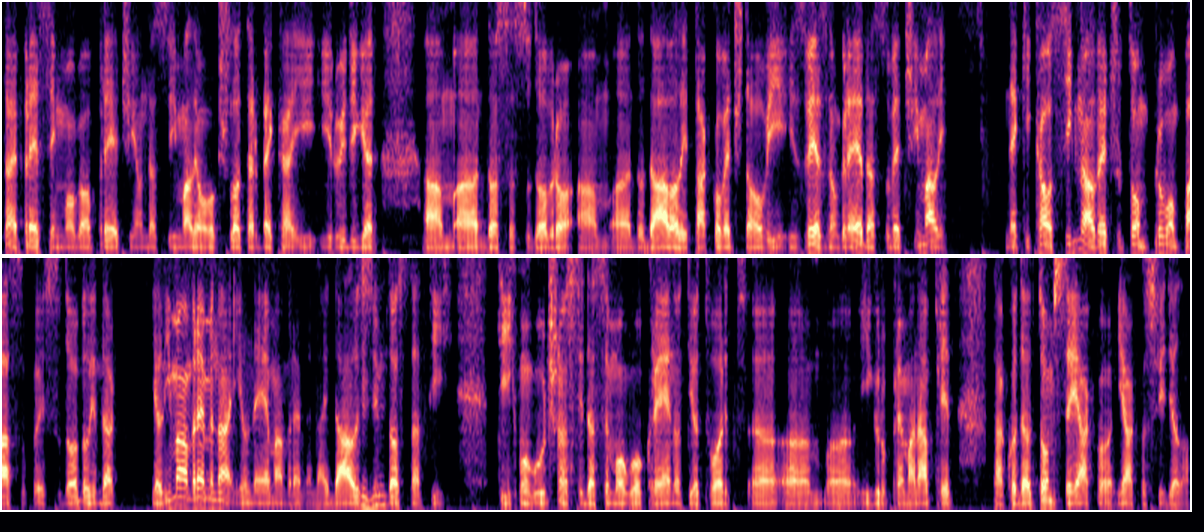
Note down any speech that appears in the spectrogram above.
taj pressing mogao preći i onda su imali ovog Schlotterbecka i, i Rüdiger, um, uh, dosta su dobro um, uh, dodavali, tako već da ovi iz veznog reda su već imali neki kao signal već u tom prvom pasu koji su dobili da jel imam vremena ili nemam vremena i dali su im Mhm. dosta tih, tih mogućnosti da se mogu okrenuti i otvoriti uh, um, uh, igru prema naprijed, tako da to mi se jako, jako svidjelo.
